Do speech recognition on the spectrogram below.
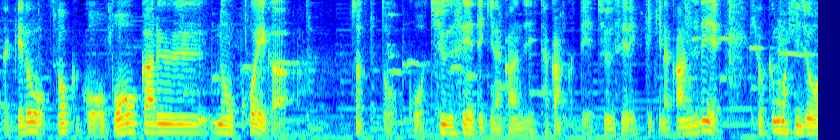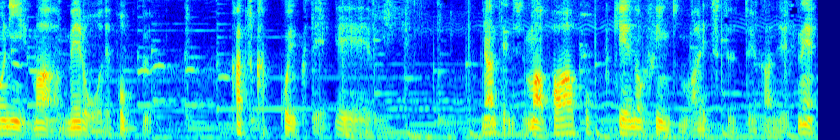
だけど、すごくこう、ボーカルの声がちょっとこう中性的な感じ高くて中性的な感じで曲も非常にまあメローでポップかつかっこよくて、えー、なんて言うんでしょう、まあ、パワーポップ系の雰囲気もありつつという感じですね。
